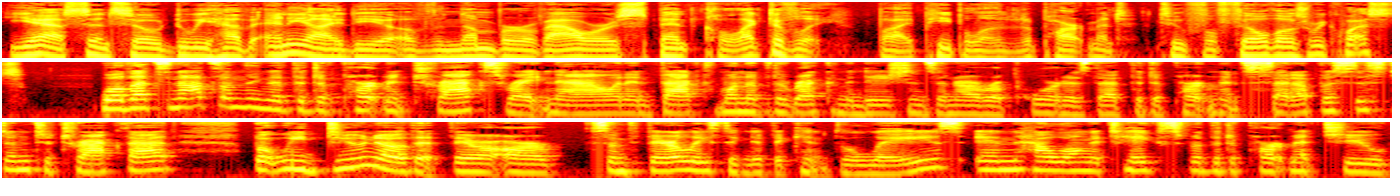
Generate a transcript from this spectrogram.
Yes. And so, do we have any idea of the number of hours spent collectively by people in the department to fulfill those requests? Well, that's not something that the department tracks right now. And in fact, one of the recommendations in our report is that the department set up a system to track that. But we do know that there are some fairly significant delays in how long it takes for the department to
